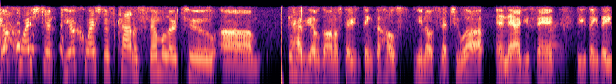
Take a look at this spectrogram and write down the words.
your question your question is kind of similar to um, have you ever gone on stage and think the host you know set you up, and now you're saying Right. do you think they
